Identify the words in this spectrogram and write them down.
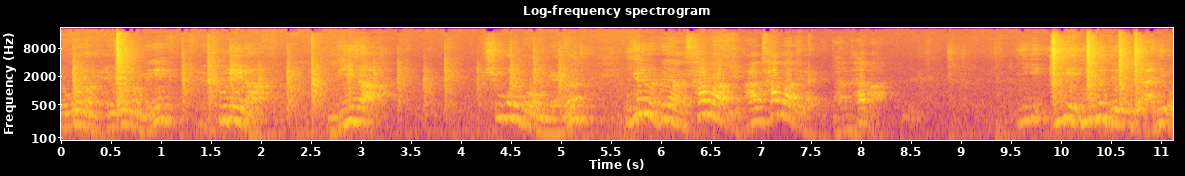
요거는 요거는 술이나 미나 축을 보면은 이거는 그냥 삼합이 반삼합이라 그래. 반삼합. 이게 이게 임묘되는 게 아니고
